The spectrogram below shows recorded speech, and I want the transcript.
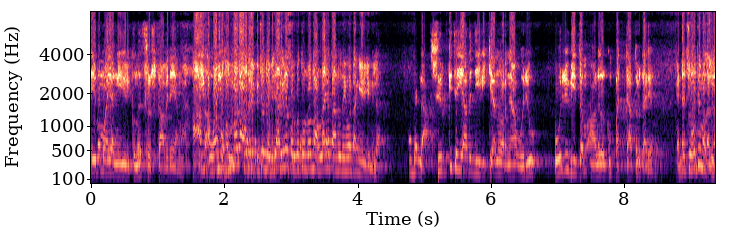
ദൈവമായി അംഗീകരിക്കുന്നത് സൃഷ്ടാവിനെയാണ്. അപ്പോൾ മുഹമ്മദ് അവതരിപ്പിച്ച വ്യഭിചാരികളെ സ്വർഗത്ത് കൊണ്ടുവന്ന് അള്ളാഹെ താങ്കൾ ദൈവമായിട്ട് അംഗീകരിക്കുന്നില്ല. അതല്ല ശിർക്ക് ചെയ്യാതെ ജീവിക്കുക എന്ന് പറഞ്ഞാൽ ഒരു ഒരുവിധം ആളുകൾക്കും പറ്റാത്തൊരു കാര്യമാണ് എന്റെ ചോദ്യം അതല്ല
